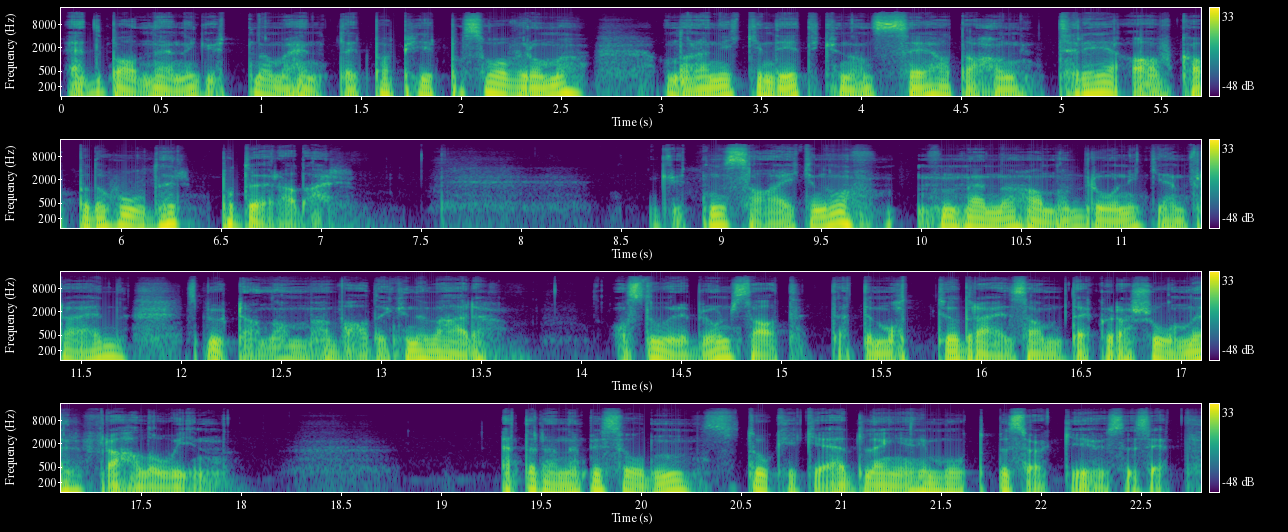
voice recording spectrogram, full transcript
Ed ba den ene gutten om å hente litt papir på soverommet, og når han gikk inn dit, kunne han se at det hang tre avkappede hoder på døra der. Gutten sa ikke noe, men når han og broren gikk hjem fra Ed, spurte han om hva det kunne være og storebroren sa at dette måtte jo dreie seg om dekorasjoner fra halloween. Etter den episoden så tok ikke Ed lenger imot besøk i huset sitt.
